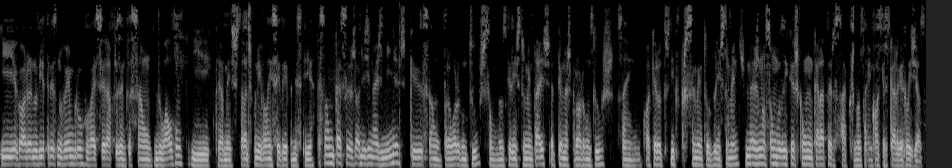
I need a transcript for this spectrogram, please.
e agora no dia 13 de novembro vai ser a apresentação do álbum e também estará disponível em CD nesse dia. São peças originais minhas que são para o órgão tubos, são músicas instrumentais apenas para órgão tubos, sem qualquer outro tipo de processamento de instrumentos, mas não são músicas com um caráter sacro, não têm qualquer carga religiosa.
